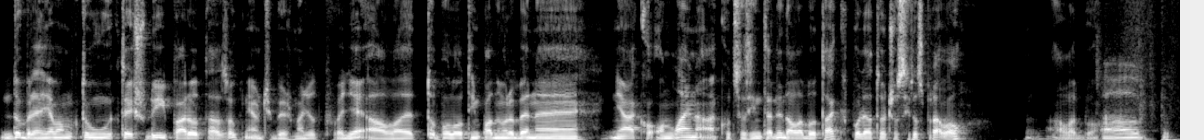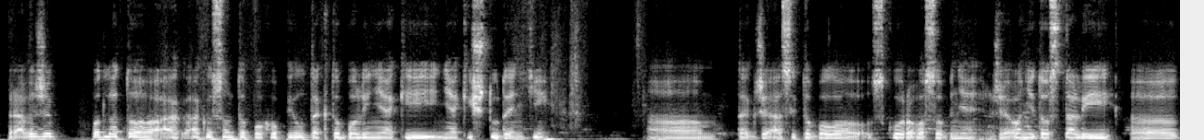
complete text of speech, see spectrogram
Dobre, ja mám k tomu, k tej štúdii pár otázok, neviem, či budeš mať odpovede, ale to bolo tým pádom robené nejako online, ako cez internet, alebo tak, podľa toho, čo si rozprával? Alebo... A práve, že podľa toho, ako som to pochopil, tak to boli nejakí, nejakí študenti. A, takže asi to bolo skôr osobne, že oni dostali uh,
